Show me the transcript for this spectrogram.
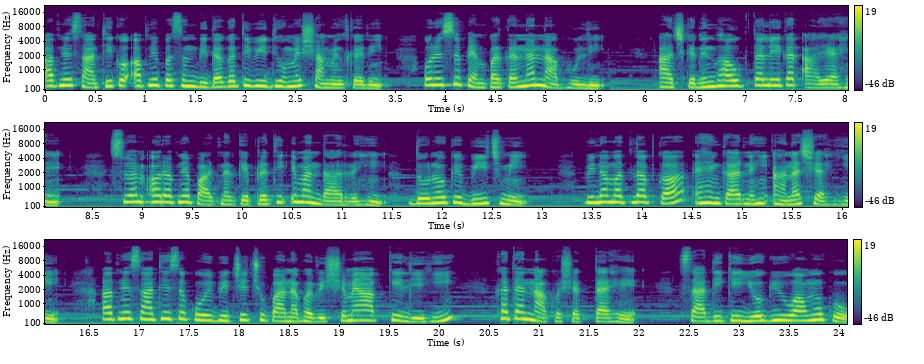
अपने साथी को अपनी पसंदीदा गतिविधियों में शामिल करें और इसे पेम्पर करना ना भूलें। आज का दिन भावुकता लेकर आया है। स्वयं और अपने पार्टनर के प्रति ईमानदार रहें। दोनों के बीच में बिना मतलब का अहंकार नहीं आना चाहिए। अपने साथी से कोई भी चीज़ छुपाना भविष्य में आपके लिए ही खतरनाक हो सकता है। शादी के योग युवाओं को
